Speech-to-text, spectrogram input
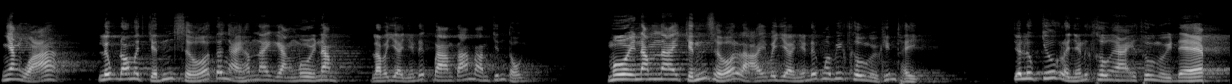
nhân quả, lúc đó mới chỉnh sửa tới ngày hôm nay gần 10 năm, là bây giờ những đức 38 39 tuổi. 10 năm nay chỉnh sửa lại, bây giờ những đức mới biết thương người khiếm thị. Chứ lúc trước là những đức thương ai? Thương người đẹp.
